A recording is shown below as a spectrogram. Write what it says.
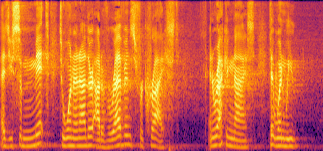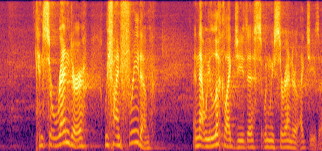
as you submit to one another out of reverence for Christ and recognize that when we can surrender, we find freedom and that we look like Jesus when we surrender like Jesus.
